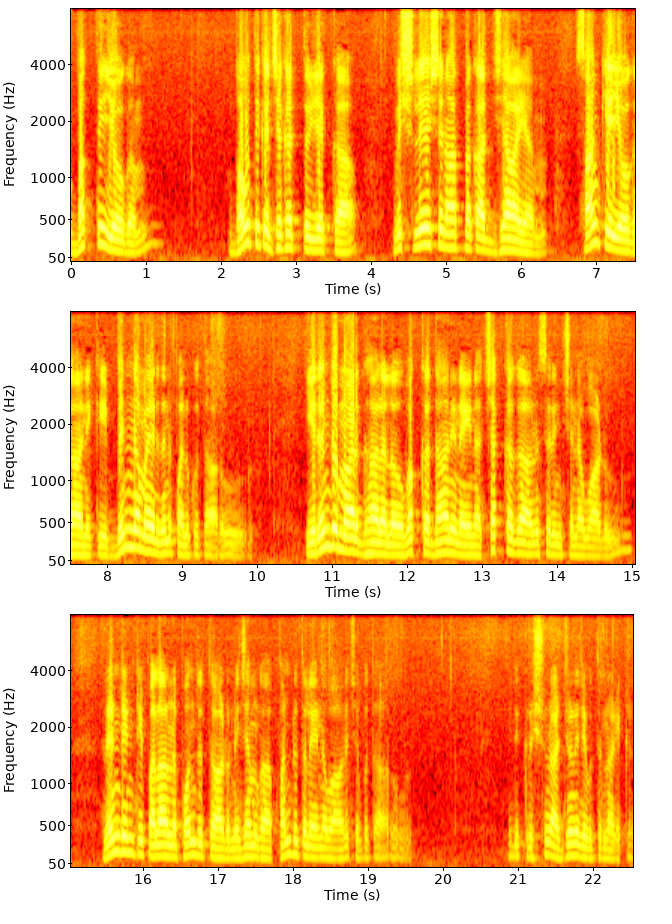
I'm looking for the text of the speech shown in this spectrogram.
భక్తి యోగం భౌతిక జగత్తు యొక్క విశ్లేషణాత్మక అధ్యాయం సాంఖ్యయోగానికి భిన్నమైనదని పలుకుతారు. ఈ రెండు మార్గాలలో ఒక్కదానినైనా చక్కగా అనుసరించిన వాడు రెండింటి ఫలాలను పొందుతాడు నిజంగా పండితులైన వారు చెబుతారు. ఇది కృష్ణుడు అర్జునుడు చెబుతున్నాడు ఇక్కడ.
